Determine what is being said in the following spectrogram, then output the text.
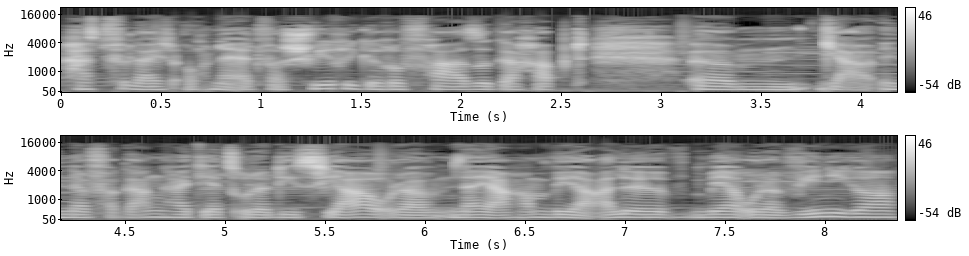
hast vielleicht auch eine etwas schwierigere Phase gehabt. Ähm, ja, in der Vergangenheit jetzt oder dieses Jahr oder naja, haben wir ja alle mehr oder weniger.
